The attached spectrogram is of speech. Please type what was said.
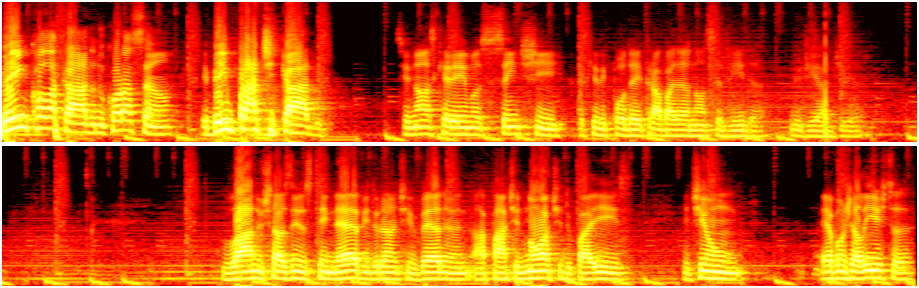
bem colocado no coração e bem praticado se nós queremos sentir aquele poder trabalhar a nossa vida no dia a dia. Lá nos Estados Unidos tem neve durante o inverno, a parte norte do país, e tinha um evangelista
